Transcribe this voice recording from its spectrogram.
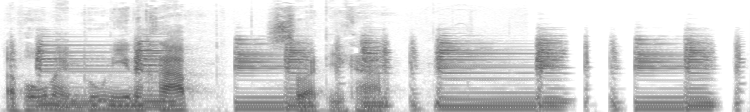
แล้วพบกันใหม่พรุ่งนี้นะครับ สวัสดีครับ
